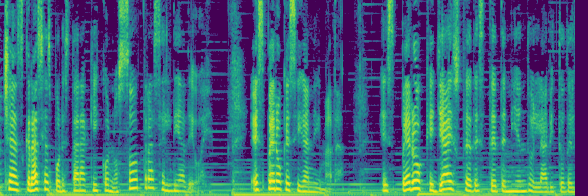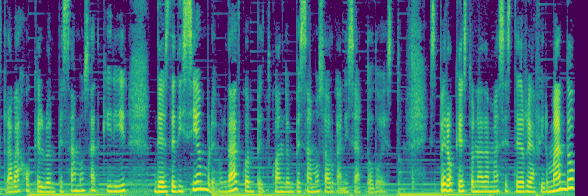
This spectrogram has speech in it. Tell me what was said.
Muchas gracias por estar aquí con nosotras el día de hoy. Espero que siga animada. Espero que ya usted esté teniendo el hábito del trabajo que lo empezamos a adquirir desde diciembre, ¿verdad? Cuando empezamos a organizar todo esto. Espero que esto nada más esté reafirmando,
